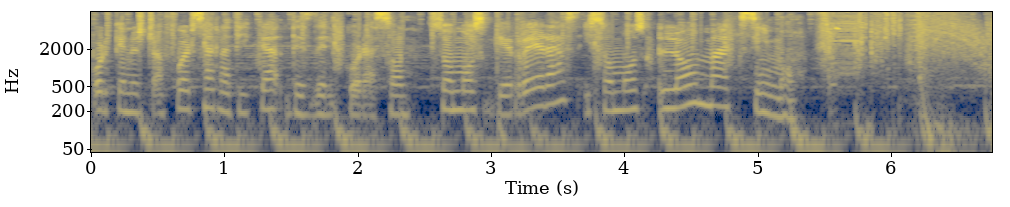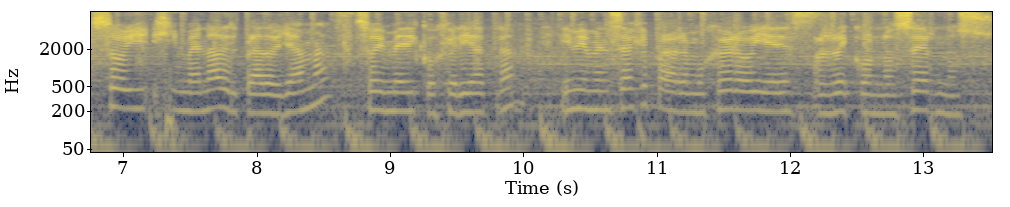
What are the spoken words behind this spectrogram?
porque nuestra fuerza radica desde el corazón. Somos guerreras y somos lo máximo. Soy Jimena del Prado Llamas, soy médico geriatra y mi mensaje para la mujer hoy es reconocernos,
